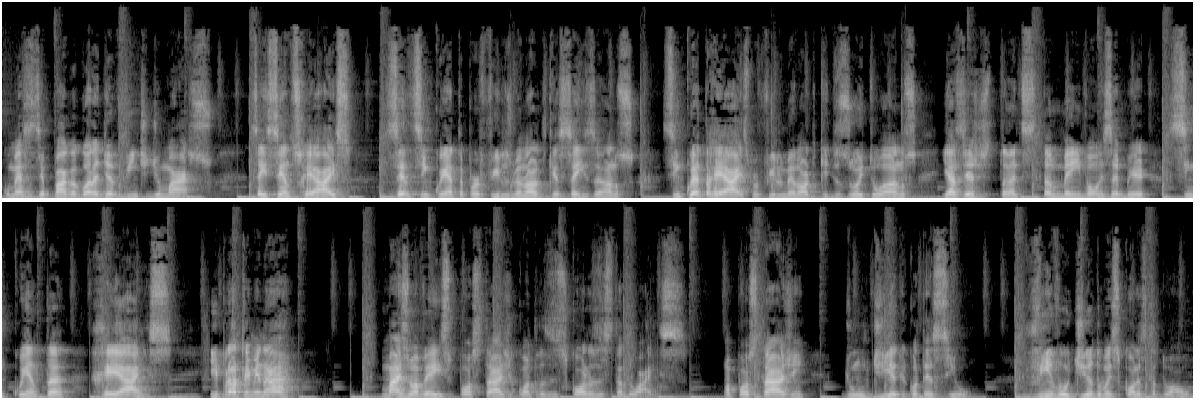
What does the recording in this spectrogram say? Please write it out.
começa a ser pago agora dia 20 de março. 600 reais, 150 por filhos menores do que 6 anos, 50 reais por filho menor do que 18 anos e as gestantes também vão receber 50 reais. E para terminar, mais uma vez, postagem contra as escolas estaduais uma postagem de um dia que aconteceu. Viva o dia de uma escola estadual.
